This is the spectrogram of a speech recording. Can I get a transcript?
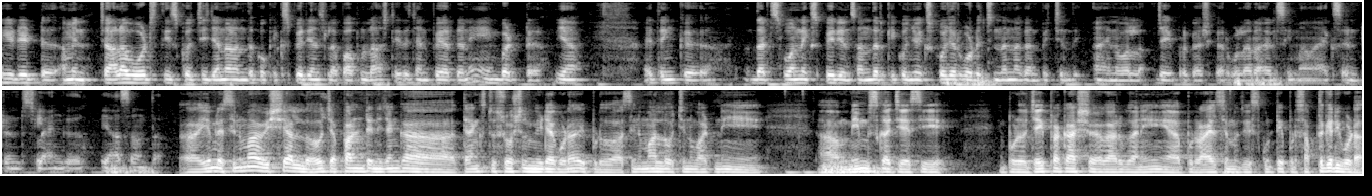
హీ డిడ్ ఐ మీన్ చాలా వర్డ్స్ తీసుకొచ్చి జనాలందరికి ఒక ఎక్స్పీరియన్స్ లా పాపం లాస్ట్ అయితే చనిపోయారు కానీ but yeah I think that's one experience అందరికీ కొంచెం ఎక్స్పోజర్ కూడా వచ్చిందని నాకు అనిపించింది. ఆయన వల్ల జయప్రకాష్ గారి వల్ల రాయలసీమ యాక్సెంట్ అండ్ స్లాంగ్ యాస అంతా. ఏం లేదు. సినిమా విషయాల్లో చెప్పాలంటే నిజంగా థ్యాంక్స్ టు సోషల్ మీడియా కూడా ఇప్పుడు ఆ సినిమాల్లో వచ్చిన వాటిని మీమ్స్గా చేసి ఇప్పుడు జయప్రకాష్ గారు కానీ ఇప్పుడు రాయలసీమ తీసుకుంటే ఇప్పుడు సప్తగిరి కూడా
